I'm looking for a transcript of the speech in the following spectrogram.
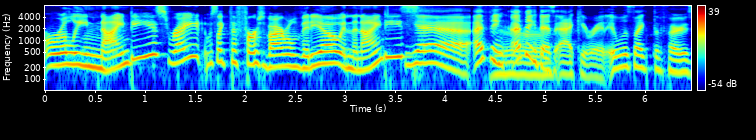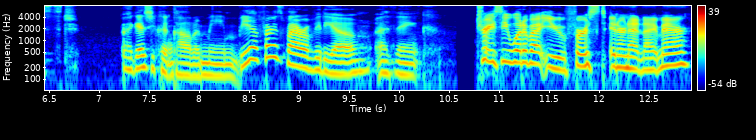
early '90s, right? It was like the first viral video in the '90s. Yeah, I think yeah. I think that's accurate. It was like the first. I guess you couldn't call it a meme. But Yeah, first viral video. I think. Tracy, what about you? First internet nightmare?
